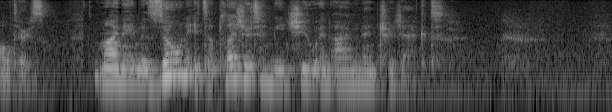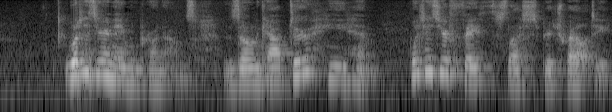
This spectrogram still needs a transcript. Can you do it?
alters. My name is Zone, it's a pleasure to meet you, and I'm an introject. What is your name and pronouns? Zone captor, he, him. What is your faith slash spirituality?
